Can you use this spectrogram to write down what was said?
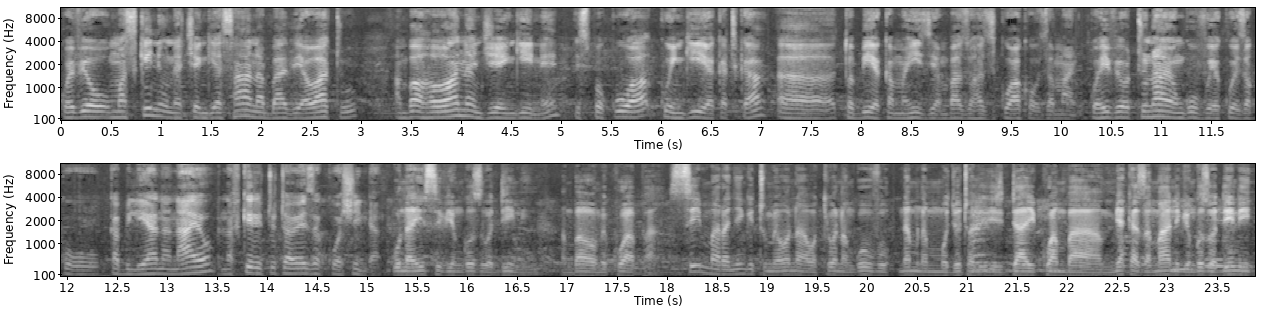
Kwa hivyo umaskini unachangia sana baadhi ya watu ambao hawana njia ingine isipokuwa kuingia katika uh, tabia kama hizi ambazo hazikuwako zamani. Kwa hivyo tunayo nguvu ya kuweza kukabiliana nayo, nafikiri tutaweza kuwashinda. unahisi viongozi wa dini ambao wamekuwa hapa, si mara nyingi tumeona wakiwa na nguvu, namna mmoja wetu alidai kwamba miaka ya zamani viongozi wa dini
